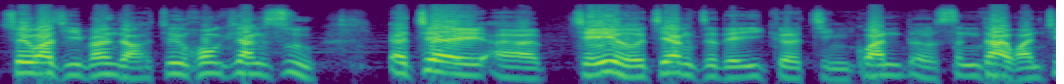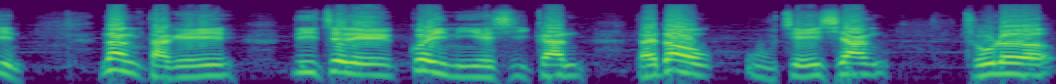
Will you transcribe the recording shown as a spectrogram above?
水花棋班长，这风香树，呃，这呃结合这样子的一个景观的生态环境，让大家你这个过年的时间来到五节乡，除了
